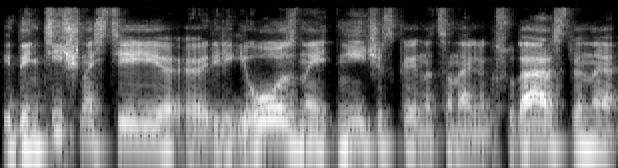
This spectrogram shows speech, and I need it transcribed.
идентичностей, э, религиозная, этническая, национально-государственная,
